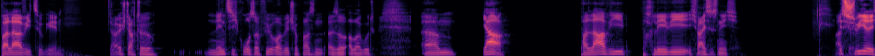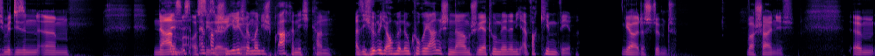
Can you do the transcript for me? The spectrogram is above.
Balawi zu gehen. Ja, ich dachte, nennt sich großer Führer, wird schon passen. Also, aber gut. Ähm, ja, Pahlavi, Pachlevi, ich weiß es nicht. Warte. Ist schwierig mit diesen ähm, Namen es ist aus einfach dieser schwierig, Region. wenn man die Sprache nicht kann. Also ich würde mich auch mit einem koreanischen Namen schwer tun, wenn er nicht einfach Kim wäre. Ja, das stimmt. Wahrscheinlich. Ähm,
